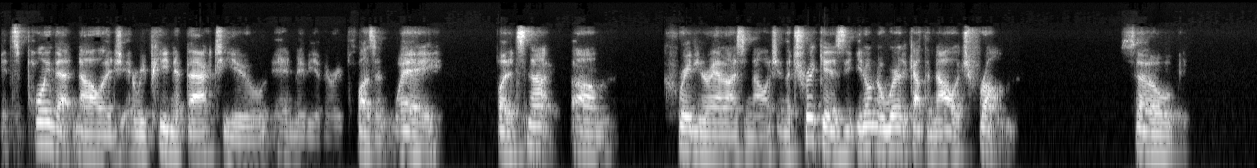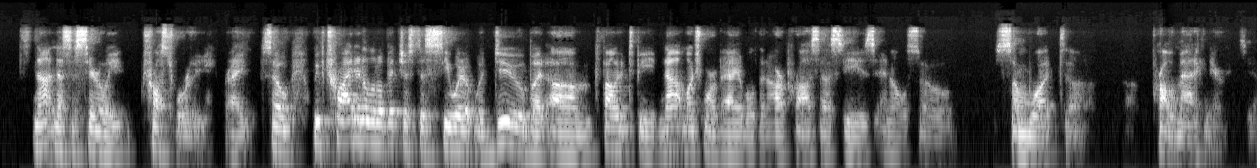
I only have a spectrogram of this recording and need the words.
It's pulling that knowledge and repeating it back to you in maybe a very pleasant way, but it's not um, creating or analyzing knowledge. And the trick is that you don't know where it got the knowledge from. So it's not necessarily trustworthy, right? So we've tried it a little bit just to see what it would do, but um, found it to be not much more valuable than our processes and also somewhat uh, problematic in areas. Yeah.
